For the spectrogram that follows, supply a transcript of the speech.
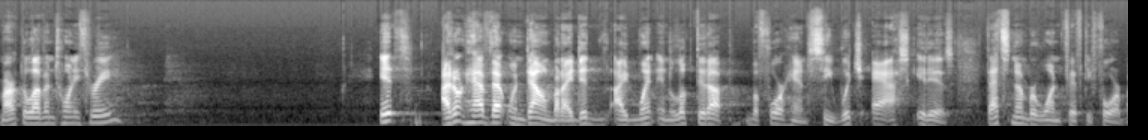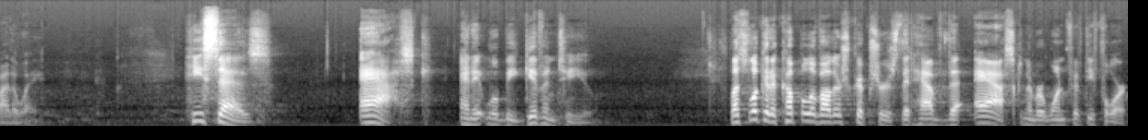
Mark 11, 23. It's, I don't have that one down, but I did, I went and looked it up beforehand to see which ask it is. That's number 154, by the way. He says, Ask, and it will be given to you. Let's look at a couple of other scriptures that have the ask number 154.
